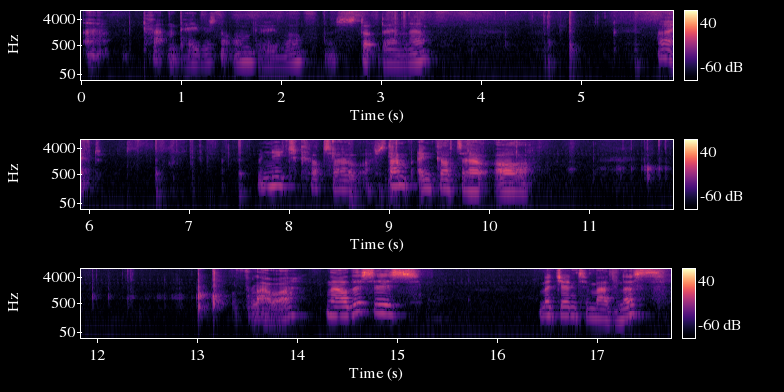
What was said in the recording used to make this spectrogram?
Uh, pattern paper's not on very well. It's stuck down now. Right, need to cut out, stamp and cut out our flower. Now this is Magenta Madness.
